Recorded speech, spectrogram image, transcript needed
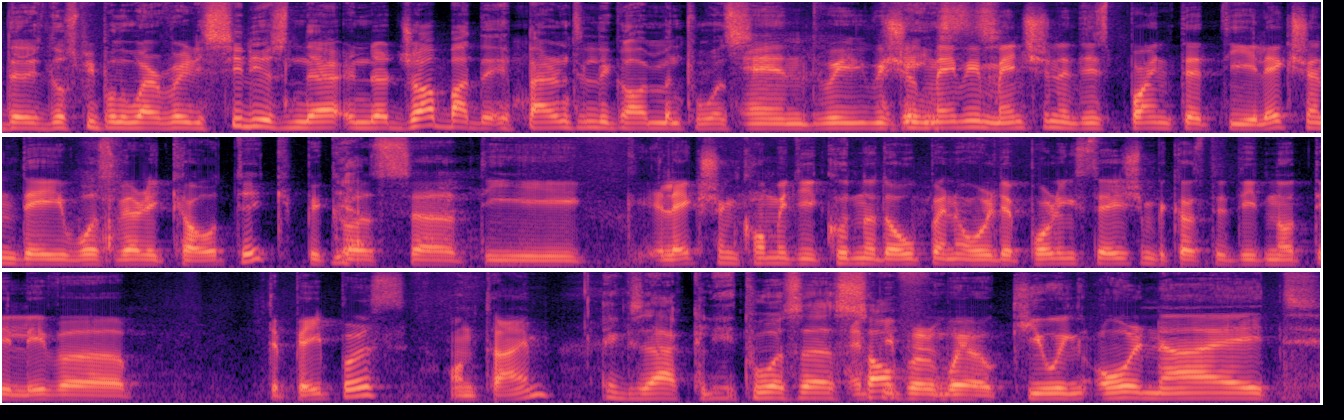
that those people were very serious in their in their job, but the, apparently the government was. And we, we should maybe mention at this point that the election day was very chaotic because uh, the election committee could not open all the polling stations because they did not deliver the papers on time. exactly. It was uh, And people were queuing all night.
